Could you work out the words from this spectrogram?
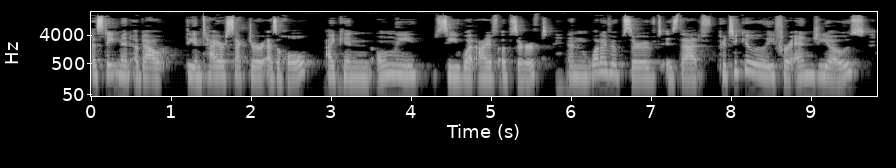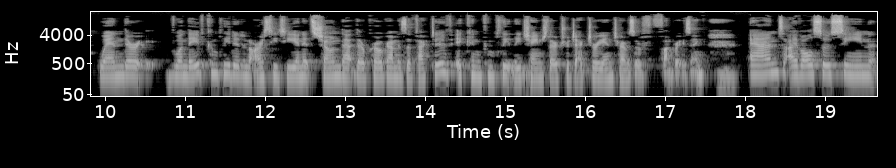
a statement about the entire sector as a whole. I can only see what I've observed. And what I've observed is that particularly for NGOs, when they're, when they've completed an RCT and it's shown that their program is effective, it can completely change their trajectory in terms of fundraising. Mm. And I've also seen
